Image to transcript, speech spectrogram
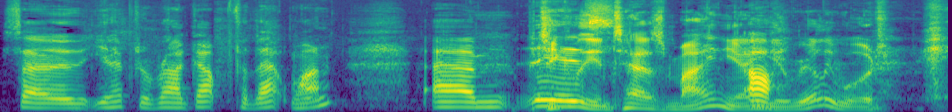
So you have to rug up for that one. Um, Particularly in Tasmania, Oh. you really would.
